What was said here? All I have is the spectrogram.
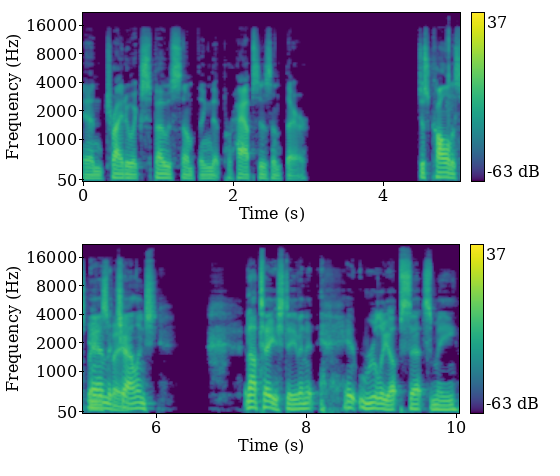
and try to expose something that perhaps isn't there. Just calling a spade and a the challenge and I'll tell you, Steven, it it really upsets me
